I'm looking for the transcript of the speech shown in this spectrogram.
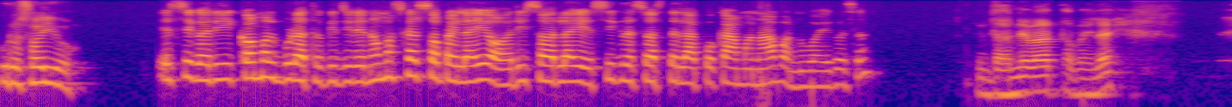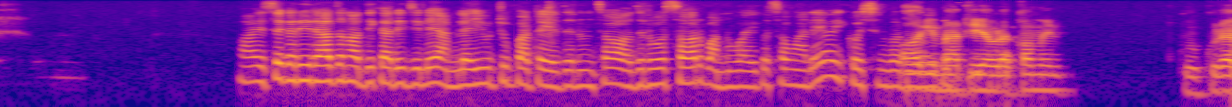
कुरो सही हो। यसै गरी कमल बुढाथोकीजीले नमस्कार सबैलाई हरि सरलाई शीघ्र स्वास्थ्य लाभको कामना भन्नुभएको छ। धन्यवाद तपाईँलाई। यसै गरी राजन अधिकारीजीले हामीलाई युट्युबबाट हेर्दै हुनुहुन्छ हजुर हो सर भन्नुभएको छ उहाँले। है क्वेसन अघि गर्नुभएको माथि एउटा कमेन्टको कुरा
